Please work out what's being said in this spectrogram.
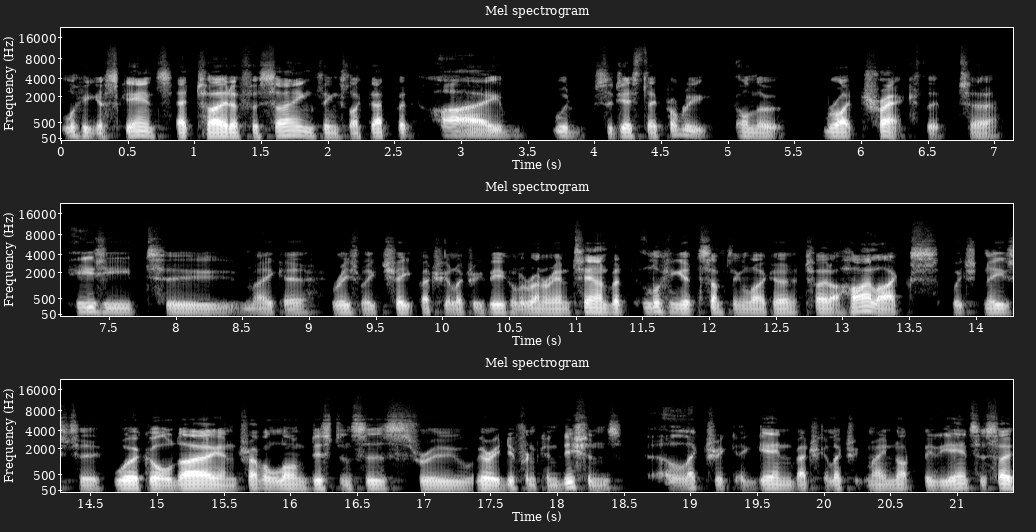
looking askance at Toyota for saying things like that, but I would suggest they're probably on the right track that uh, easy to make a reasonably cheap battery electric vehicle to run around town. But looking at something like a Toyota Hilux, which needs to work all day and travel long distances through very different conditions, electric, again, battery electric may not be the answer. So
